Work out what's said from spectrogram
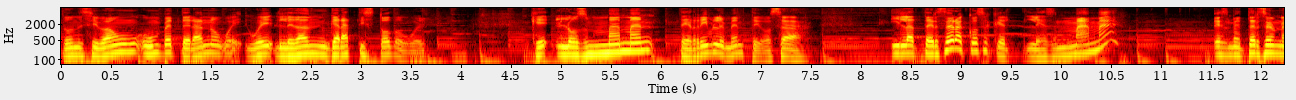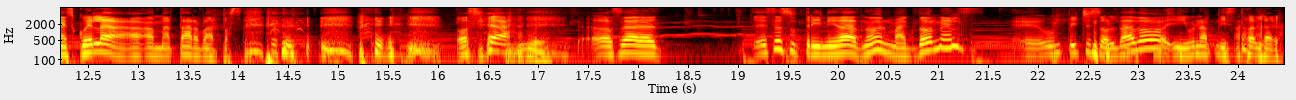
donde si va un, un veterano, güey, güey, le dan gratis todo, güey. Que los maman terriblemente, o sea. Y la tercera cosa que les mama es meterse en una escuela a, a matar vatos. o sea, Sí, o sea, esa es su trinidad, ¿no? El McDonald's, eh, un pinche soldado y una pistola.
